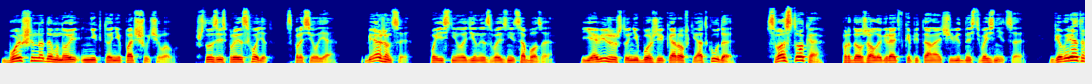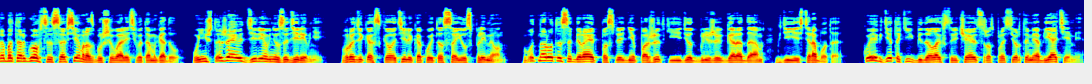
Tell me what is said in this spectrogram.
Больше надо мной никто не подшучивал. «Что здесь происходит?» – спросил я. «Беженцы», — пояснил один из возниц обоза. «Я вижу, что не божьи коровки. Откуда?» «С востока», — продолжал играть в капитана очевидность возница. Говорят, работорговцы совсем разбушевались в этом году. Уничтожают деревню за деревней. Вроде как сколотили какой-то союз племен. Вот народ и собирает последние пожитки и идет ближе к городам, где есть работа. Кое-где таких бедолаг встречают с распростертыми объятиями.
